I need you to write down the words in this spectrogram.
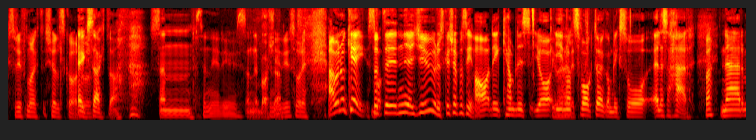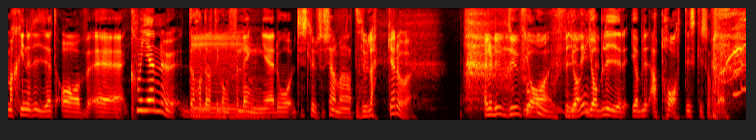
Så det får man köldskador. exakt va. Sen, Sen är det ju, sen är det bara sen är det ju så det Ja men okej, så att eh, nya djur ska köpas in. Ja, det kan bli, s- ja, i något svagt ögonblick så, eller så här. Va? När maskineriet av, eh, kom igen nu, det har dragit igång Mm. för länge, då till slut så känner man att Du lackar då va? Eller du, du får jag, ofeeling? jag, jag, typ. blir, jag blir apatisk i så fall.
